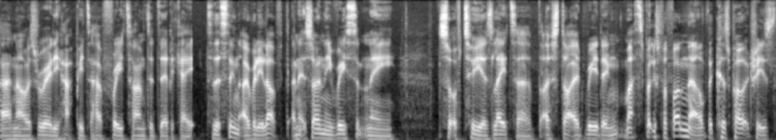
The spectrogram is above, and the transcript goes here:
and I was really happy to have free time to dedicate to this thing that I really loved. And it's only recently sort of two years later, I started reading maths books for fun now because poetry is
